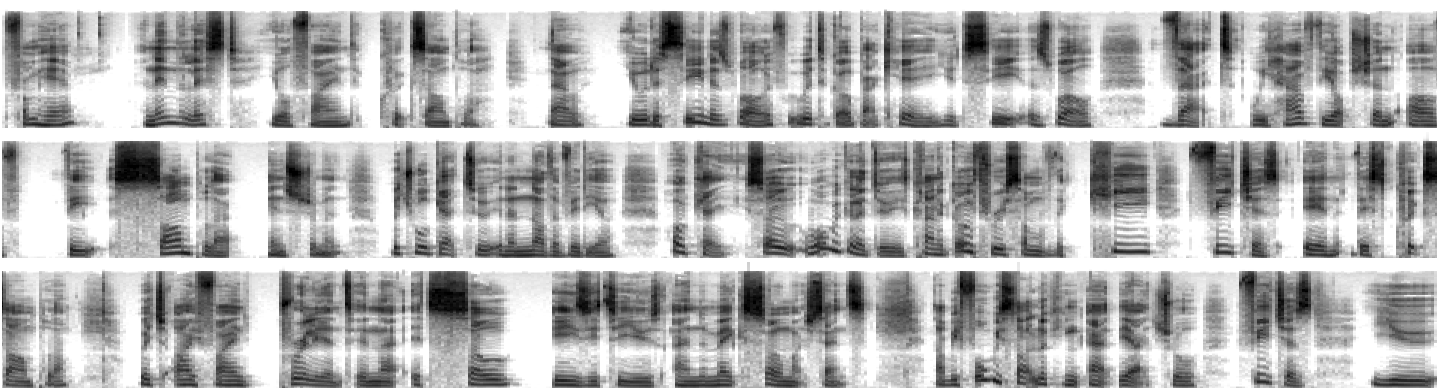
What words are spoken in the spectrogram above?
From here, and in the list, you'll find Quick Sampler. Now, you would have seen as well, if we were to go back here, you'd see as well that we have the option of the sampler instrument, which we'll get to in another video. Okay, so what we're going to do is kind of go through some of the key features in this quick sampler, which I find brilliant in that it's so easy to use and it makes so much sense. Now, before we start looking at the actual features, you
